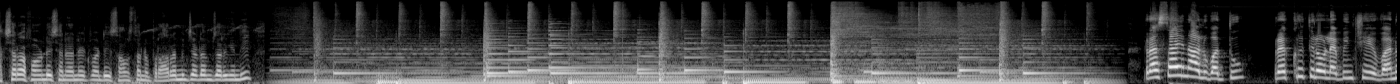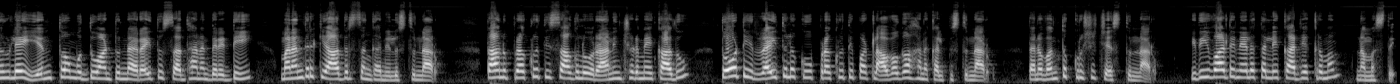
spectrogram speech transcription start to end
అక్షర ఫౌండేషన్ అనేటువంటి సంస్థను ప్రారంభించడం జరిగింది. రసాయనాలు వద్దు ప్రకృతిలో లభించే వనరులే ఎంతో ముద్దు అంటున్న రైతు సదానందరెడ్డి మనందరికీ ఆదర్శంగా నిలుస్తున్నారు. తాను ప్రకృతి సాగులో రాణించడమే కాదు తోటి రైతులకు ప్రకృతి పట్ల అవగాహన కల్పిస్తున్నారు. తన వంతు కృషి చేస్తున్నారు. ఇది వాటి నేల తల్లి కార్యక్రమం. నమస్తే.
